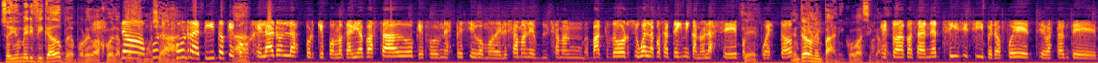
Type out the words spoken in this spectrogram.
soy un verificado, pero por debajo de la No, fue un, fue un ratito que Ah. congelaron las, porque por lo que había pasado, que fue una especie como de, le llaman, le llaman igual la cosa técnica no la sé, por Sí. supuesto. Entraron en pánico, porque básicamente. es toda cosa de nerd, sí, sí, sí, pero fue este, bastante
